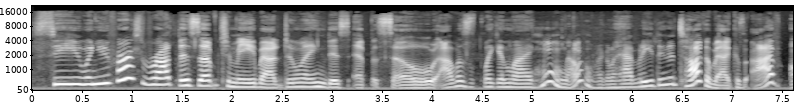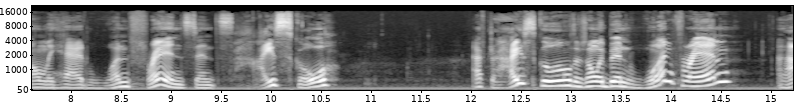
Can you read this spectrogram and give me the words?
See, when you first brought this up to me about doing this episode, I was thinking like, hmm, I'm not gonna have anything to talk about because I've only had one friend since high school. After high school, there's only been one friend, and I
